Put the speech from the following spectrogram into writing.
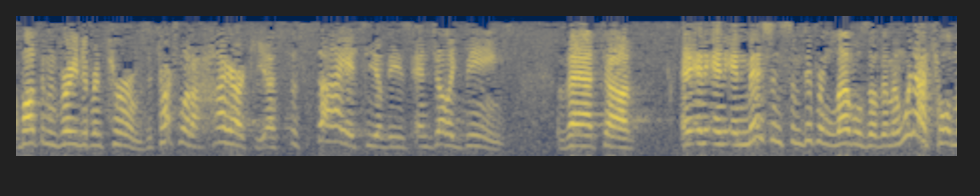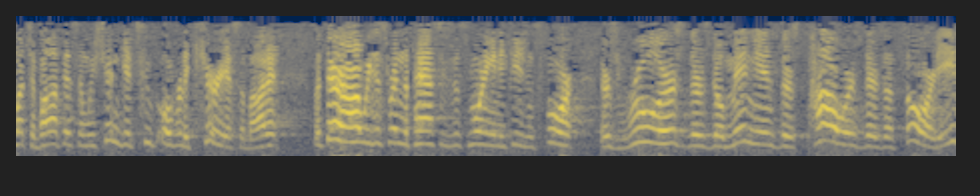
about them in very different terms. It talks about a hierarchy, a society of these angelic beings that, uh, and, and, and mentions some different levels of them. And we're not told much about this, and we shouldn't get too overly curious about it. But there are, we just read in the passage this morning in Ephesians 4, there's rulers, there's dominions, there's powers, there's authorities.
